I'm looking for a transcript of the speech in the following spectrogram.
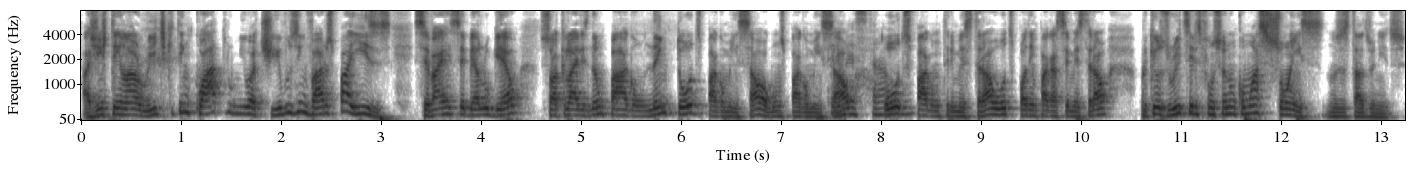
a gente tem lá o REIT que tem 4 mil ativos em vários países. Você vai receber aluguel, só que lá eles não pagam, nem todos pagam mensal, alguns pagam mensal, Trimestral, outros pagam trimestral, outros podem pagar semestral, porque os REITs eles funcionam como ações nos Estados Unidos.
